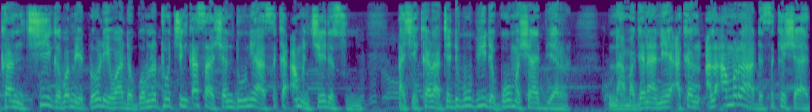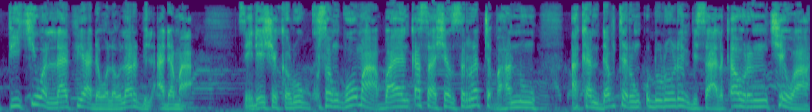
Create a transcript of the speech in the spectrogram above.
kan ci gaba mai dorewa da gwamnatocin ƙasashen duniya suka amince da su a shekara ta 2015 na magana ne akan al'amura da suka shafi kiwon lafiya da walwalar bil'adama. Sai dai shekaru kusan goma bayan ƙasashen sun rattaba hannu akan daftarin kudurorin bisa alkawarin cewa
